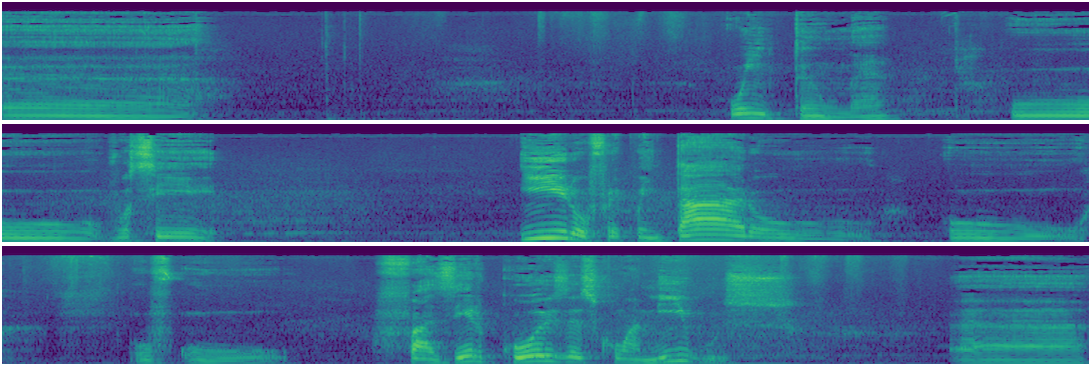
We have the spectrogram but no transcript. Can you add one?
Uh... Ou então, né? O... Você ir ou frequentar ou, ou, ou, ou fazer coisas com amigos, uh,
